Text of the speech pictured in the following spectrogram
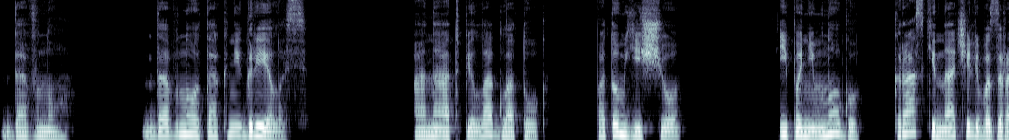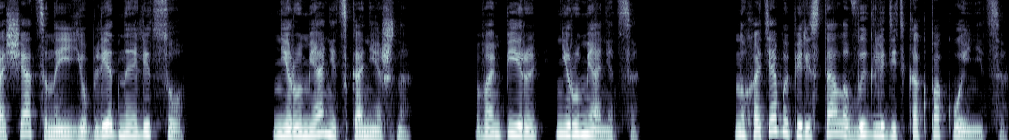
Давно, давно так не грелась. Она отпила глоток, потом еще. И понемногу краски начали возвращаться на ее бледное лицо. Не румянец, конечно. Вампиры не румянятся. Но хотя бы перестала выглядеть как покойница.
